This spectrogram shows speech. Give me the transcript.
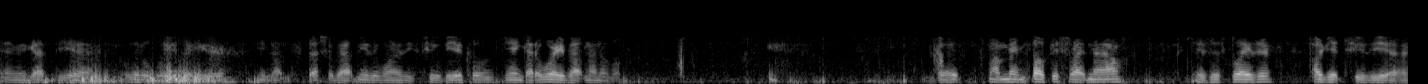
and we got the uh, little Blazer here. Nothing special about neither one of these two vehicles. You ain't got to worry about none of them. But my main focus right now is this Blazer. I'll get to the uh,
